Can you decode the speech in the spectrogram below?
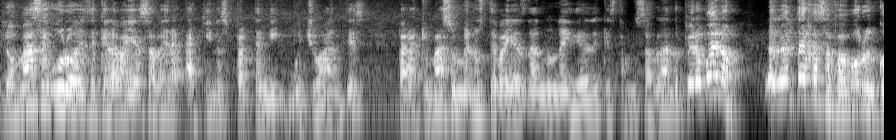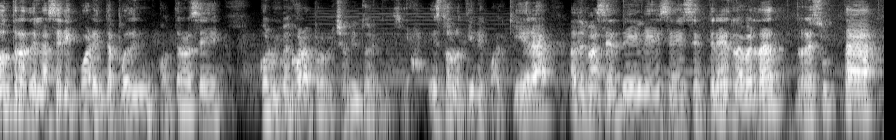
lo más seguro es de que la vayas a ver aquí en Spartan Geek mucho antes, para que más o menos te vayas dando una idea de qué estamos hablando. Pero bueno, las ventajas a favor o en contra de la serie 40 pueden encontrarse con un mejor aprovechamiento de energía. Esto lo tiene cualquiera. Además, el DLSS 3, la verdad, resulta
